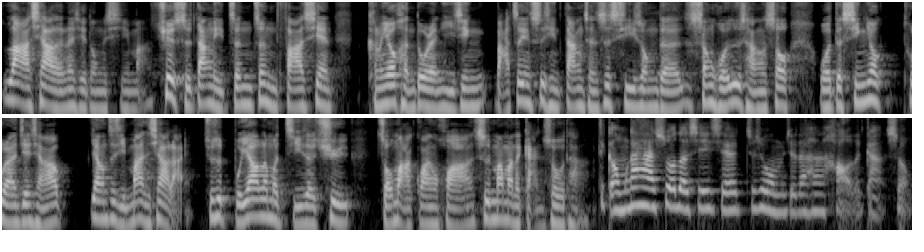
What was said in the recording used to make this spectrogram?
落下的那些东西嘛。确实，当你真正发现，可能有很多人已经把这件事情当成是稀松的生活日常的时候，我的心又突然间想要让自己慢下来，就是不要那么急着去走马观花，是慢慢的感受它。这个我们刚才说的是一些就是我们觉得很好的感受。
